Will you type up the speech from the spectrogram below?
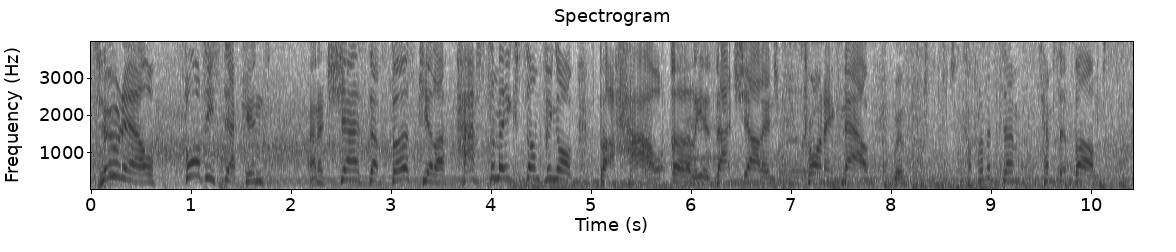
2-0, 40 seconds, and a chance that first killer has to make something of. But how early is that challenge? Chronic now with a couple of attempts at bumps.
